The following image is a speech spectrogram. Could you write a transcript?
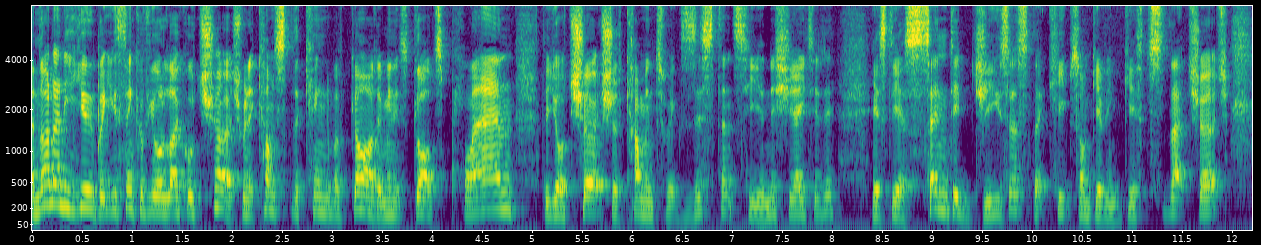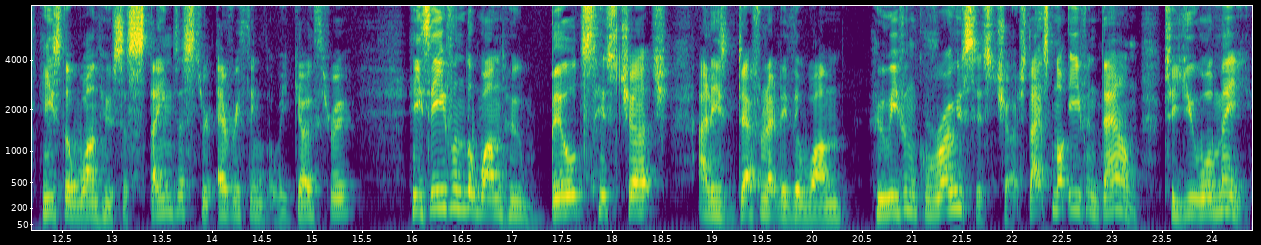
And not only you, but you think of your local church when it comes to the kingdom of God. I mean, it's God's plan that your church should come into existence. He initiated it. It's the ascended Jesus that keeps on giving gifts to that church. He's the one who sustains us through everything that we go through. He's even the one who builds his church, and he's definitely the one who even grows his church. That's not even down to you or me.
